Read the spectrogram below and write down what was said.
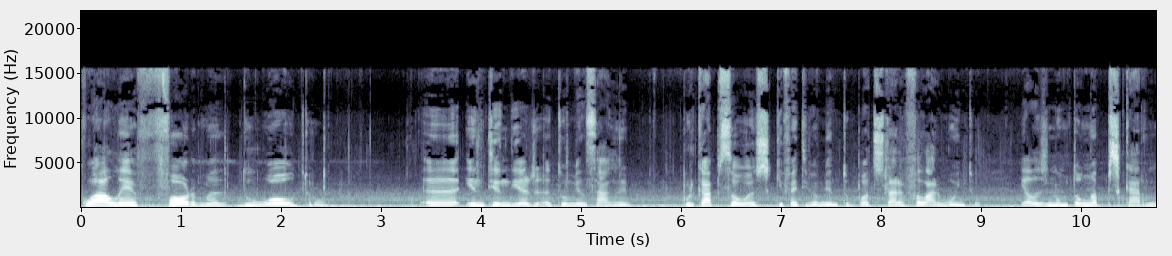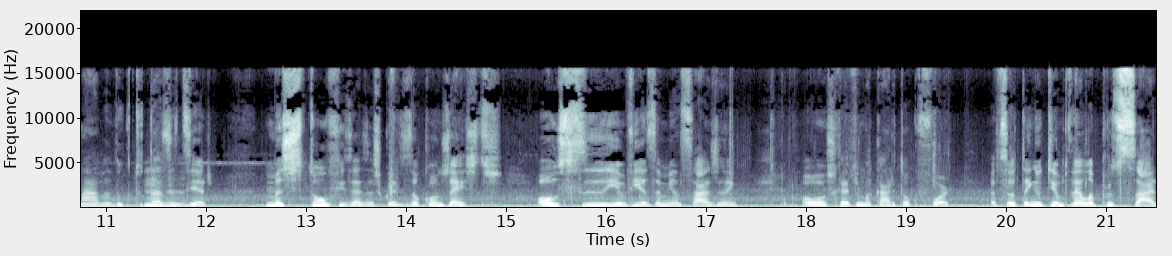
qual é a forma do outro uh, entender a tua mensagem. Porque há pessoas que efetivamente tu podes estar a falar muito e elas não estão a pescar nada do que tu estás a dizer. Mas se tu fizeres as coisas ou com gestos, ou se envias a mensagem, ou escreves uma carta ou o que for, a pessoa tem o tempo dela processar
